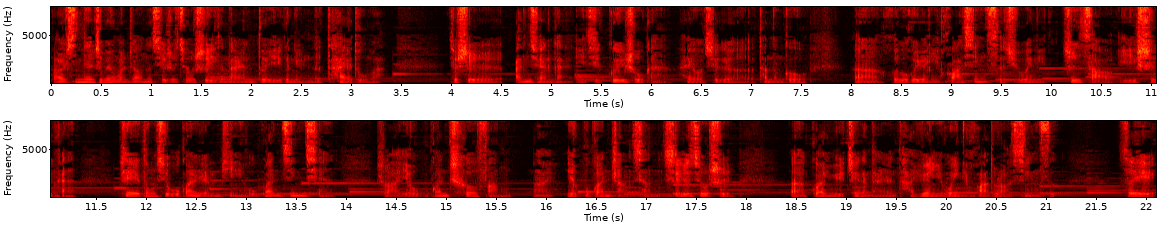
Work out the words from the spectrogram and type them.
而今天这篇文章呢，其实就是一个男人对一个女人的态度嘛，就是安全感以及归属感，还有这个他能够，呃，会不会愿意花心思去为你制造仪式感。这些东西无关人品，无关金钱，是吧？也无关车房，啊，也不关长相，其实就是，呃，关于这个男人他愿意为你花多少心思。所以，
